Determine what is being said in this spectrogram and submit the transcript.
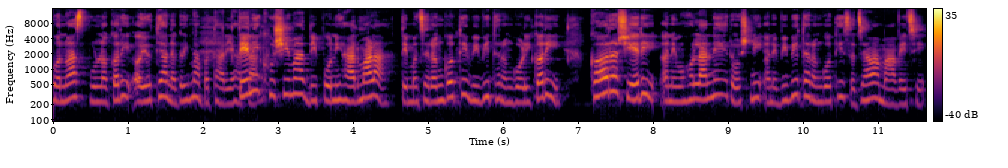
વનવાસ પૂર્ણ કરી અયોધ્યા નગરીમાં પધાર્યા તેની ખુશીમાં દીપોની હારમાળા તેમજ રંગોથી વિવિધ રંગોળી કરી ઘર શેરી અને મોહલ્લાને રોશની અને વિવિધ રંગોથી સજાવવામાં આવે છે.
